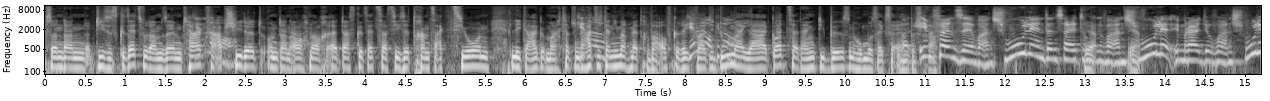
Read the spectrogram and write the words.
sondern dieses Gesetz wurde am selben Tag genau. verabschiedet und dann auch noch äh, das Gesetz, das diese Transaktion legal gemacht hat. Und genau. da hat sich genau. dann niemand mehr drüber aufgeregt, genau, weil die genau. Duma ja Gott sei Dank die bösen Homosexuellen bestraft. Im Fernsehen waren Schwule, in den Zeitungen ja. waren Schwule, ja. im Radio waren Schwule.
